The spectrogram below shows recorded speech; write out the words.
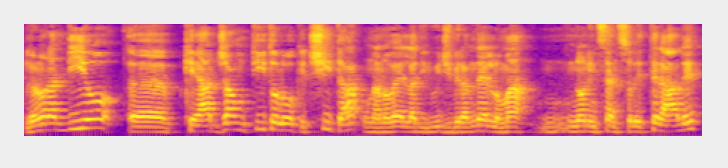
Leonora Dio, eh, che ha già un titolo che cita una novella di Luigi Pirandello, ma non in senso letterale,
